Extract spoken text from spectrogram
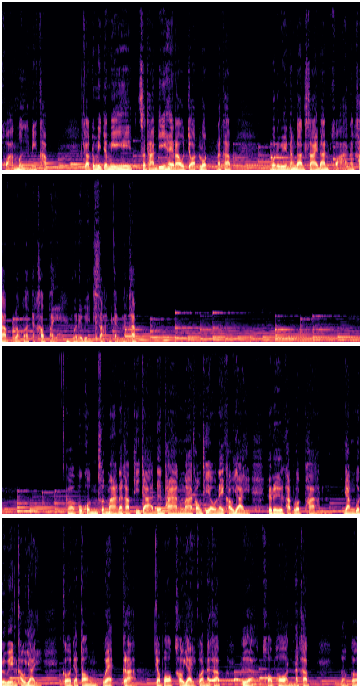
ขวามือนี่ครับ ก็ตรงนี้จะมีสถานที่ให้เราจอดรถนะครับ บริเวณทั้งด้านซ้ายด้านขวานะครับ เราก็จะเข้าไปบริเวณศาลกันนะครับก็ผู้คนส่วนมากนะครับที่จะเดินทางมาท่องเที่ยวในเขาใหญ่ หรือขับรถผ่านยังบริเวณเขาใหญ่ ก็จะต้องแวะกราบ เจ้าพ่อเขาใหญ่ก่อนนะครับ เพื่อขอพรนะครับ แล้วก็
